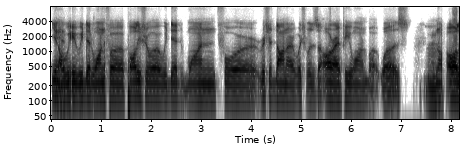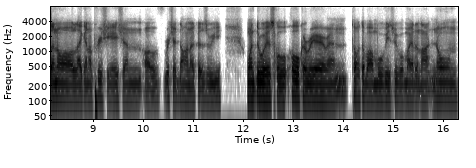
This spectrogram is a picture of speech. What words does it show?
you know, we we did one for Pauly Shore, we did one for Richard Donner, which was a RIP one, but was mm. you know all in all like an appreciation of Richard Donner because we went through his whole, whole career and talked about movies people might have not known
